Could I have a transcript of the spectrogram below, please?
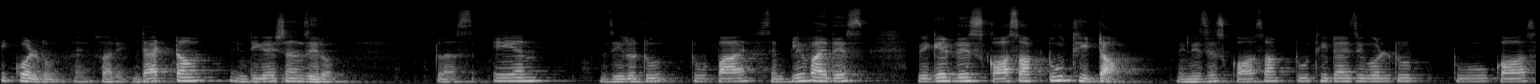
equal to sorry that term integration 0 plus an 0 to 2 pi simplify this. We get this cos of 2 theta. And this is cos of 2 theta is equal to 2 cos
